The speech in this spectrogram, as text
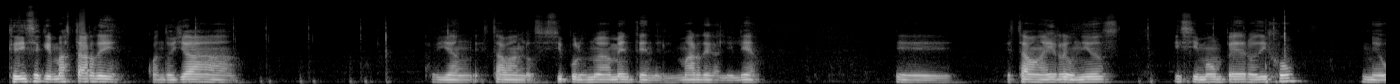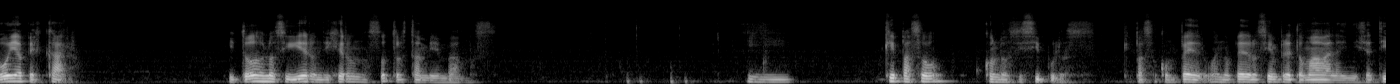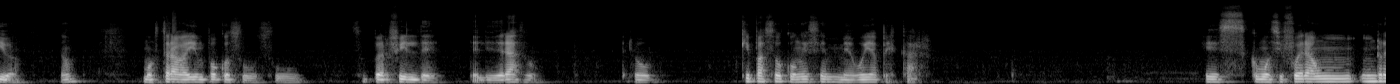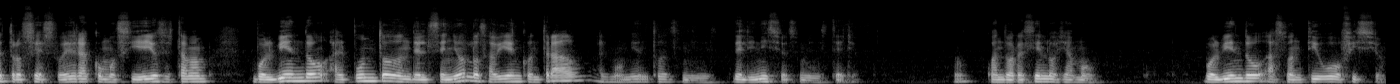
que dice que más tarde, cuando ya estaban los discípulos nuevamente en el mar de Galilea, eh, estaban ahí reunidos y Simón Pedro dijo, me voy a pescar. Y todos lo siguieron, dijeron, nosotros también vamos. ¿Y qué pasó con los discípulos? ¿Qué pasó con Pedro? Bueno, Pedro siempre tomaba la iniciativa, ¿no? mostraba ahí un poco su, perfil de, liderazgo. ¿Qué pasó con ese me voy a pescar? Es como si fuera un retroceso, era como si ellos estaban volviendo al punto donde el Señor los había encontrado al momento del inicio de su ministerio, cuando recién los llamó, volviendo a su antiguo oficio,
